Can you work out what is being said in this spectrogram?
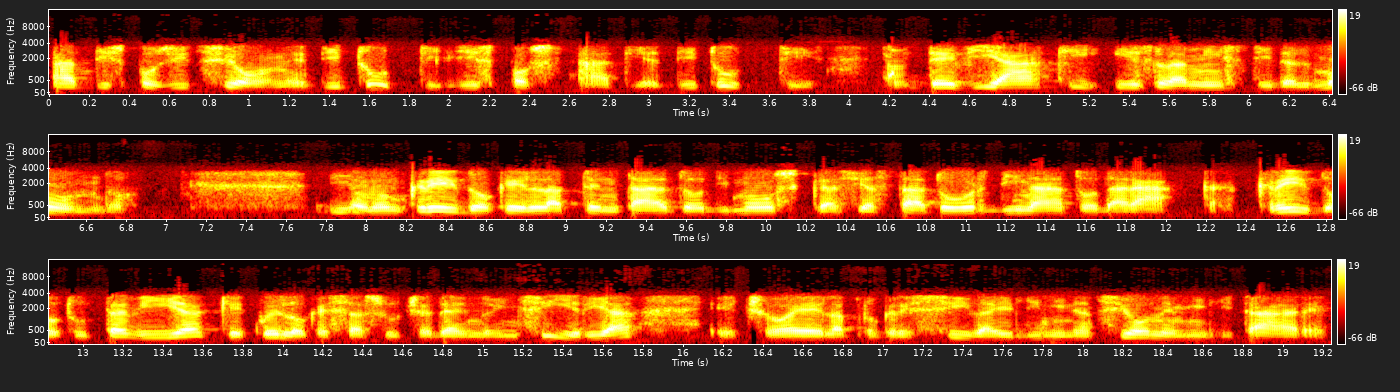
a disposizione di tutti gli spostati e di tutti i deviati islamisti del mondo. Io non credo che l'attentato di Mosca sia stato ordinato da Raqqa, credo tuttavia che quello che sta succedendo in Siria, e cioè la progressiva eliminazione militare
